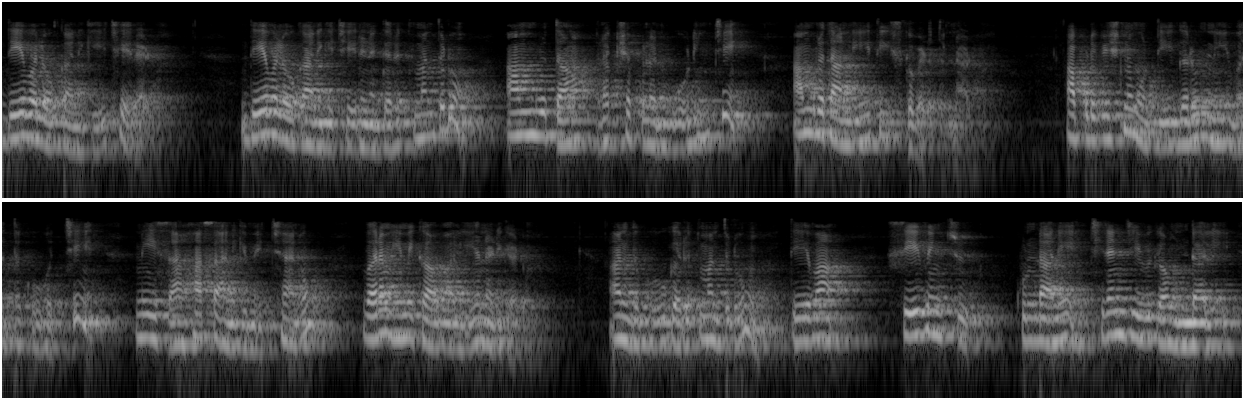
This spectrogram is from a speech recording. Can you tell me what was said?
దేవలోకానికి చేరాడు. దేవలోకానికి చేరిన గరుత్మంతుడు అమృత రక్షకులను ఓడించి అమృతాన్ని తీసుకువెడుతున్నాడు. అప్పుడు విష్ణుమూర్తి గరుడిని వద్దకు వచ్చి నీ సాహసానికి మెచ్చాను వరం ఏమి కావాలి? అని అడిగాడు. అందుకు గరుత్మంతుడు దేవా సేవించుకుండానే చిరంజీవిగా ఉండాలి.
